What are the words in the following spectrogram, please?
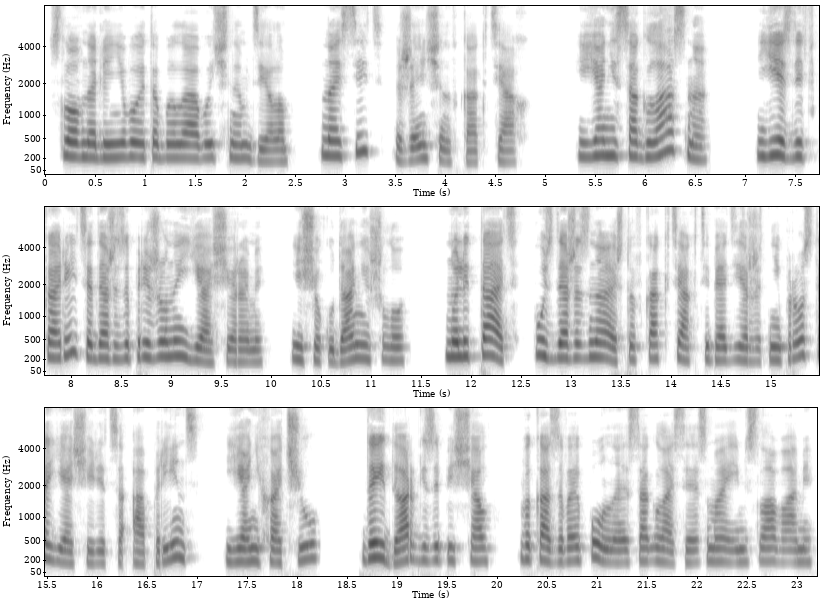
словно для него это было обычным делом – носить женщин в когтях. Я не согласна. Ездить в карете, даже запряженной ящерами, еще куда ни шло. Но летать, пусть даже зная, что в когтях тебя держит не просто ящерица, а принц, я не хочу. Да и Дарги запищал, выказывая полное согласие с моими словами.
